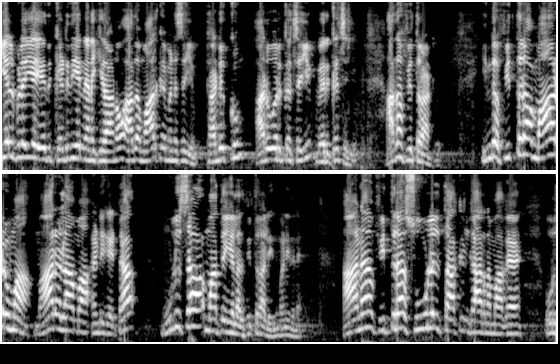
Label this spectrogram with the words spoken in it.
இயல்பிலேயே எது கெடுதியை நினைக்கிறானோ அதை மார்க்கம் என்ன செய்யும்? தடுக்கும் அருவருக்க செய்யும் வெறுக்க செய்யும். அதான் ஃபித்ரான்றது. இந்த ஃபித்ரா மாறுமா மாறலாமா என்று கேட்டா முழுசா மாற்ற இயலாது ஃபித்ரால் இந்த மனிதனை. ஆனா ஃபித்ரா சூழல் தாக்கம் காரணமாக ஒரு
